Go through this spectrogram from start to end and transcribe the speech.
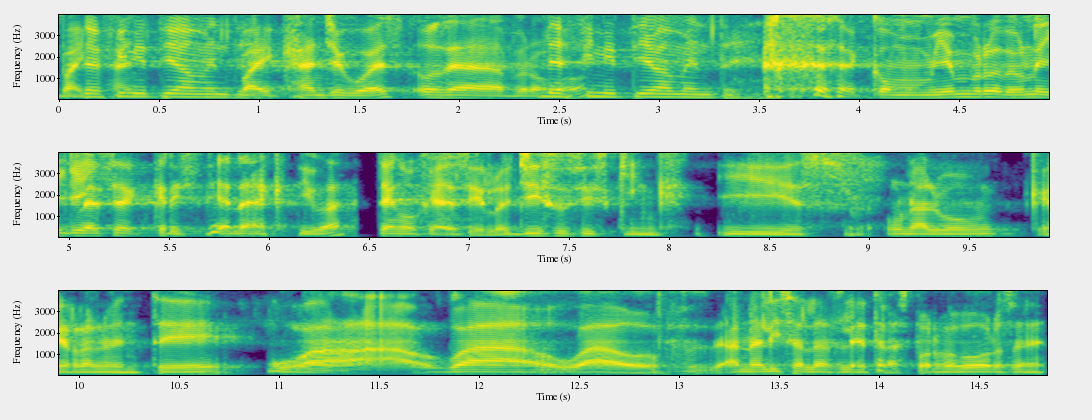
by Definitivamente. Kanye- by Kanye West. O sea, bro. Definitivamente. como miembro de una iglesia cristiana activa, tengo que decirlo, Jesus is King. Y es un álbum que realmente, wow, wow, wow. Analiza las letras, por favor. O sea,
